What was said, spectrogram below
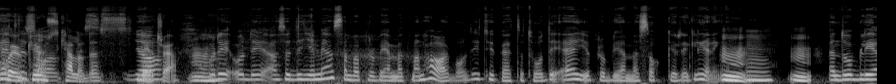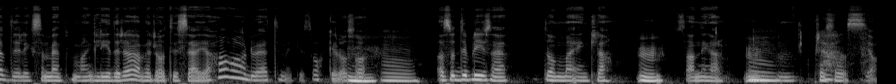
Det sjukhus så. kallades Ja. det tror jag. Mm. Och, det, och det, alltså det gemensamma problemet man har både i typ 1 och 2 det är ju problem med sockerreglering. Mm. Mm. Mm. Men då blev det liksom att man glider över då till att säga jaha du äter mycket socker och så. Mm. Mm. Alltså det blir så här dumma enkla Mm. sanningar. Mm. Mm. Precis. Ja.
